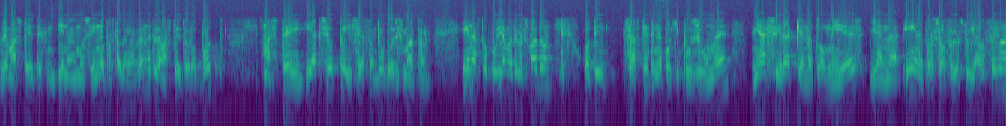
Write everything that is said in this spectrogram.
δεν, μας φταίει η τεχνητή νοημοσύνη, όπως καταλαβαίνετε, δεν μας φταίει το ρομπότ, μα φταίει η αξιοποίηση αυτών των πορισμάτων. Είναι αυτό που λέμε τέλος πάντων ότι σε αυτή την εποχή που ζούμε, μια σειρά καινοτομίες για να είναι προς όφελος του λαού θέλουν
